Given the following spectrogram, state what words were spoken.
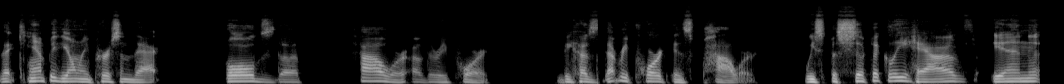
That can't be the only person that holds the power of the report because that report is power. We specifically have in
